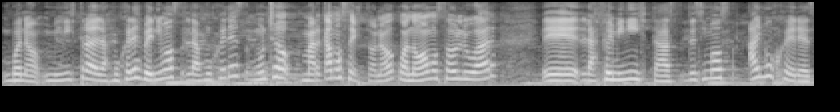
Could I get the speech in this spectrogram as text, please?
bueno, ministra de las mujeres, venimos, las mujeres, mucho marcamos esto, ¿no? Cuando vamos a un lugar, eh, las feministas, decimos, hay mujeres,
